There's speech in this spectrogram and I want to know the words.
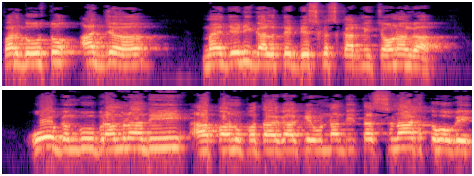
ਪਰ ਦੋਸਤੋ, ਅੱਜ ਮੈਂ ਜਿਹੜੀ ਗੱਲ ਤੇ ਡਿਸਕਸ ਕਰਨੀ ਚਾਹਣਾਗਾ, ਉਹ ਗੰਗੂ ਬ੍ਰਾਹਮਣਾਂ ਦੀ ਆਪਾਂ ਨੂੰ ਪਤਾਗਾ ਕਿ ਉਹਨਾਂ ਦੀ ਤਾਂ ਸਨਾਖਤ ਹੋ ਗਈ।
